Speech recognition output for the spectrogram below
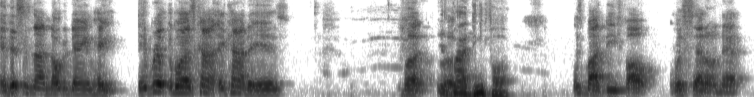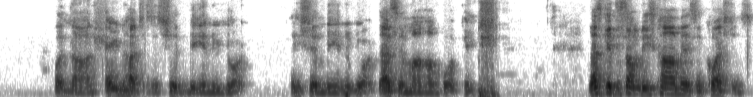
And this is not Notre Dame hate. It really was kind of it kind of is. But It's look, by default. it's by default. We're set on that. But no, Aidan Hutchinson shouldn't be in New York. He shouldn't be in New York. That's in my humble opinion. Let's get to some of these comments and questions.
